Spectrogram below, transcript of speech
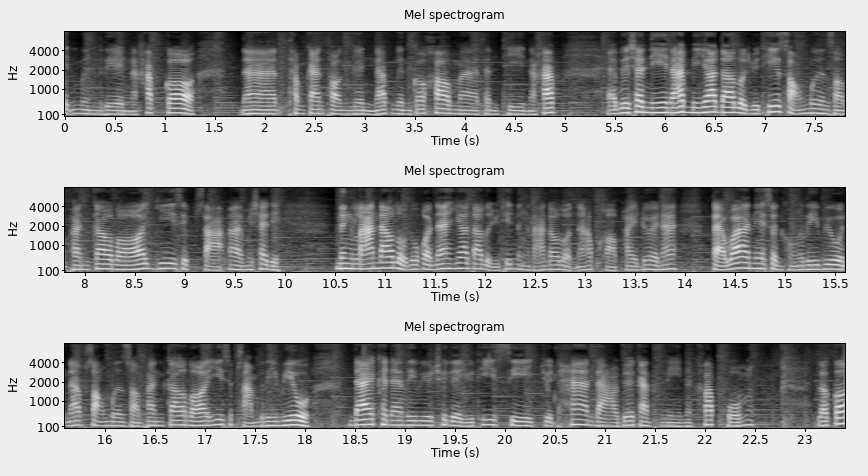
7หมื่นเหรียญนะครับก็ทำการถอนเงินนะครับเงินก็เข้ามาทันทีนะครับแอปพลิเคชันนี้นะครับมียอดดาวน์โหลดอยู่ที่ 22,923อ่าไม่ใช่ดิ 1 ล้านดาวน์โหลดทุกคนนะยอดดาวน์โหลดอยู่ที่ 1 ล้านดาวน์โหลดนะครับขออภัยด้วยนะ แต่ว่าในส่วนของรีวิวนะครับ22,923 รีวิว ได้คะแนนรีวิวเฉลี่ยอยู่ที่ 4.5 ดาวด้วยกันตรงนี้นะครับผม แล้วก็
